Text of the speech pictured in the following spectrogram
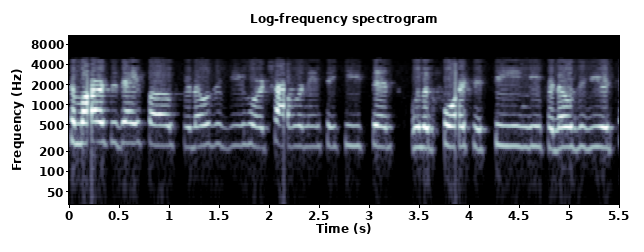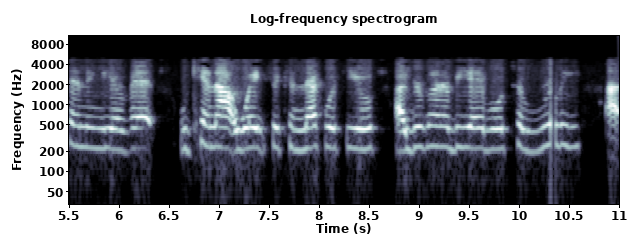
Tomorrow's the day, folks. For those of you who are traveling into Houston, we look forward to seeing you. For those of you attending the event, we cannot wait to connect with you. Uh, you're going to be able to really uh,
